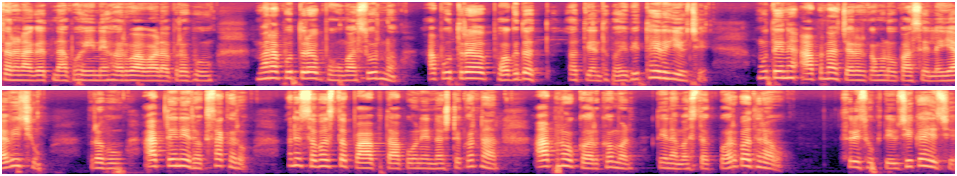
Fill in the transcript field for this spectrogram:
શરણાગતના ભયને હરવાવાળા પ્રભુ, મારા પુત્ર ભૌમાસુરનો, આ પુત્ર ભગદત્ત અત્યંત ભયભીત થઈ રહ્યો છે. હું તેને આપના ચરણકમણો પાસે લઈ આવી છું. પ્રભુ, આપ તેની રક્ષા કરો અને સમસ્ત પાપ તાપોને નષ્ટ કરનાર આપનો કરકમળ તેના મસ્તક પર પધરાવો. શ્રી સુખદેવજી કહે છે,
